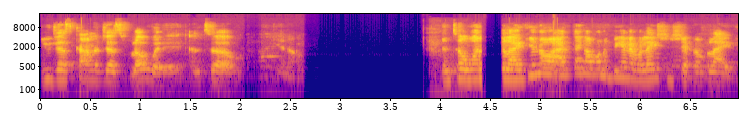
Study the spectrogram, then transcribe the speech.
you just kind of just flow with it until you know until when you're like you know I think I want to be in a relationship and be like,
